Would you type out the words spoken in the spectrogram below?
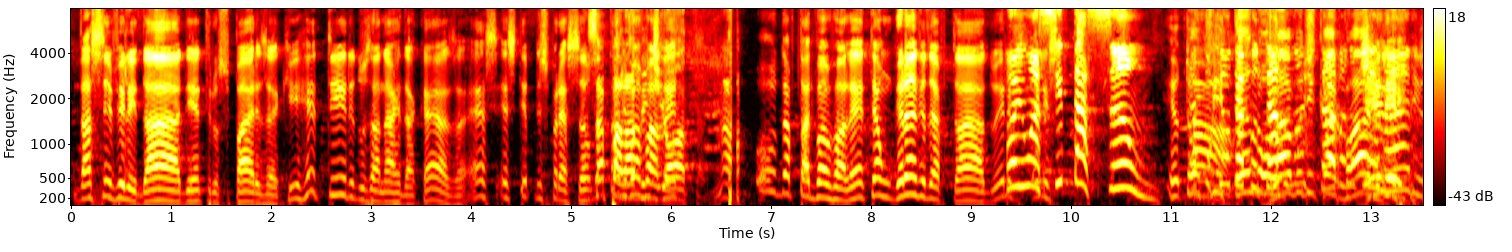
da civilidade entre os pares aqui, retire dos anais da casa esse, esse tipo de expressão. Essa palavra idiota. Não. O deputado Ivan Valente é um grande deputado. Ele, Foi uma ele... citação. Eu estou ah, citando o Olavo de Carvalho. Ele...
